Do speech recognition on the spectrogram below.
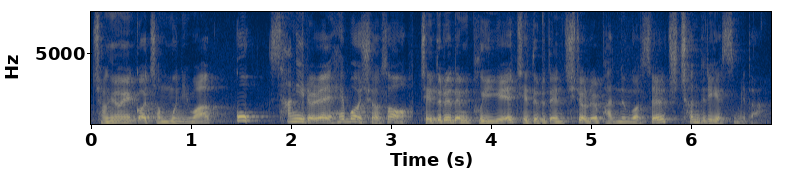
정형외과 전문의와 꼭 상의를 해보셔서 제대로 된 부위에 제대로 된 치료를 받는 것을 추천드리겠습니다.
